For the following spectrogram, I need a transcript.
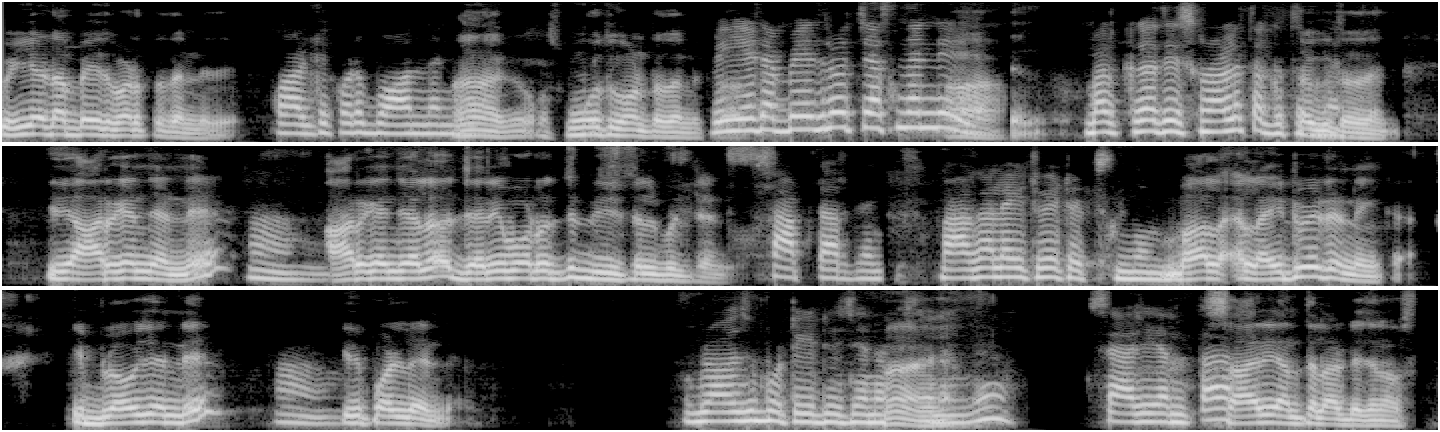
వెయ్యి డెబ్బై ఐదు పడుతుందండి ఇది. క్వాలిటీ కూడా బాగుందండి. స్మూత్గా ఉంటుందండి వెయ్యి డెబ్బై ఐదులో వచ్చేస్తుందండి. ఆ, బల్క్గా తీసుకున్న వాళ్ళు తగ్గుతుంది తగ్గుతుందండి. ఇది ఆర్గంజ అండి. ఆర్గంజాలో జరీ బోర్డర్ వచ్చి డిజిటల్ ప్రింట్ అండి. సాఫ్ట్ ఆర్గన్ బాగా లైట్ వెయిట్ వచ్చిందండి. బాగా లైట్ వెయిట్ అండి ఇంకా. ఈ బ్లౌజ్ అండి? ఇది పళ్ళు అండి. బ్లౌజ్ డిజైన్ అంతా సారీ అంత ఇలా డిజైన్ వస్తుంది.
